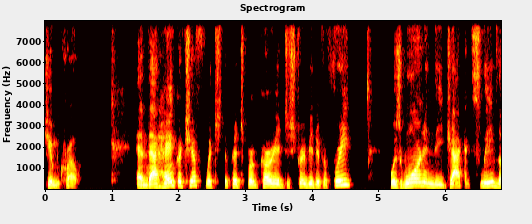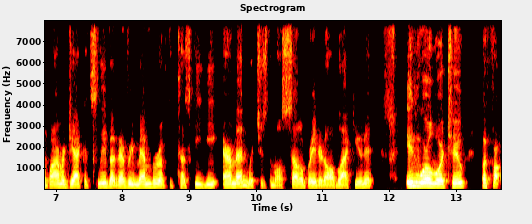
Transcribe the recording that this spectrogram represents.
Jim Crow. And that handkerchief, which the Pittsburgh Courier distributed for free, was worn in the jacket sleeve, the bomber jacket sleeve of every member of the Tuskegee Airmen, which is the most celebrated all black unit in World War II. But for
